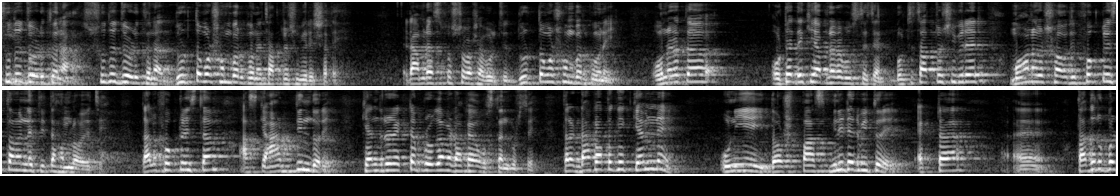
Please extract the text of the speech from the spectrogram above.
শুধু জড়িত না, শুধু জড়িত না, দূরতম সম্পর্ক নেই ছাত্র শিবিরের সাথে। এটা আমরা স্পষ্ট ভাষা বলছি, দূরতম সম্পর্ক নেই। ওনারা তো ওটা দেখে আপনারা বুঝতেছেন। বলছে, ছাত্র শিবিরের মহানগর সভাপতি ফখরুল ইসলামের নেতৃত্বে হামলা হয়েছে। তাহলে ফখরুল ইসলাম আজকে আট দিন ধরে কেন্দ্রের একটা প্রোগ্রামে ঢাকায় অবস্থান করছে। তাহলে ঢাকা থেকে কেমনে উনি এই দশ পাঁচ মিনিটের ভিতরে একটা তাদের উপর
